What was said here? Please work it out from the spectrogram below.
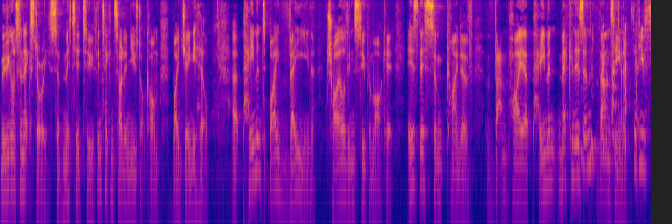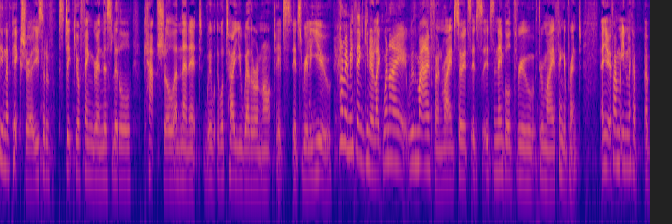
Moving on to the next story, submitted to fintechinsidernews.com by Jamie Hill. Uh, payment by vein, trialed in supermarket. Is this some kind of vampire payment mechanism, Valentina? So if you've seen a picture, you sort of stick your finger in this little capsule, and then it, it will tell you whether or not it's it's really you. It kind of made me think, you know, like when I with my iPhone, right? So it's it's it's enabled through through my fingerprint. And you know, if I'm eating like a, a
